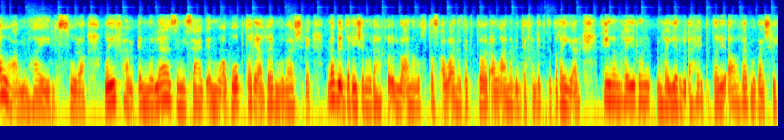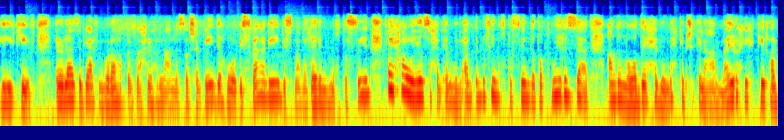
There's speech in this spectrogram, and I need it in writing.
أوعى من هاي الصورة ويفهم إنه لازم يساعد أمه وأبوه بطريقة غير مباشرة. ما بيقدر يجي المراهق يقول له أنا مختص أو أنا دكتور أو أنا بدي اخليك تتغير. فينا نغيرهم نغير الأهل بطريقة غير مباشرة. هي كيف؟ إنه لازم يعرف المراهق إنه إحنا هلأ عندنا ال social media هو بيسمع لي بيسمع لغيري من المختصين فيحاول ينصح الأم والأب إنه في مختصين لتطوير الذات. عندهم مواضيع حلوة بنحكي بشكل عام ما يروح يحكي لهم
